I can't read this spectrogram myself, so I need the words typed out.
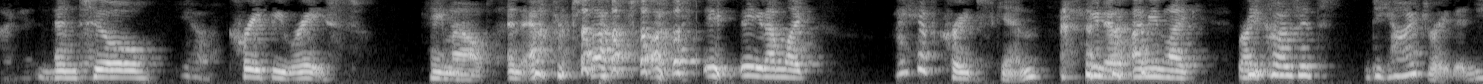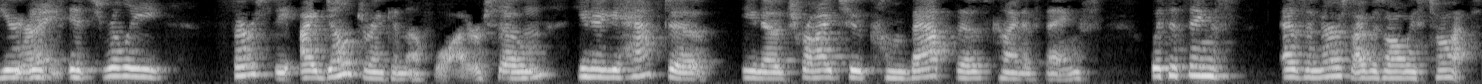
I didn't know that. until Yeah. Crepe Erase came out and advertised on TV. And I'm like, I have crepe skin. You know, I mean, like, Right. because it's dehydrated. You're, it's, Right. it's really thirsty. I don't drink enough water. So, Mhm. you know, you have to, you know, try to combat those kind of things with the things as a nurse I was always taught.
